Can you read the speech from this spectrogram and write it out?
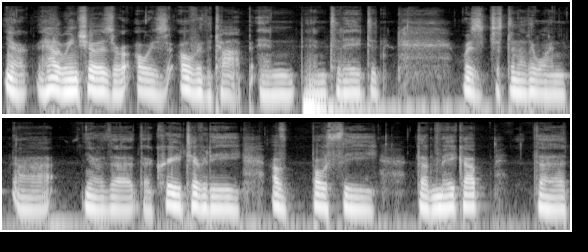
you know, Halloween shows are always over the top, and and today did, was just another one. Uh, you know, the the creativity of both the the makeup, the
